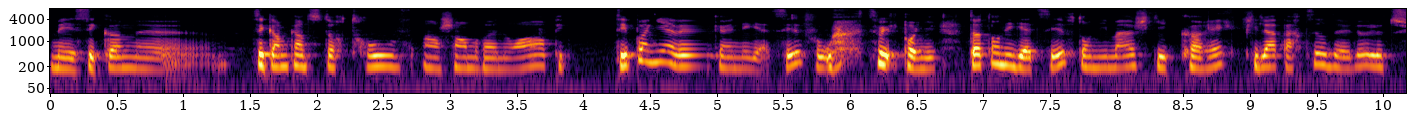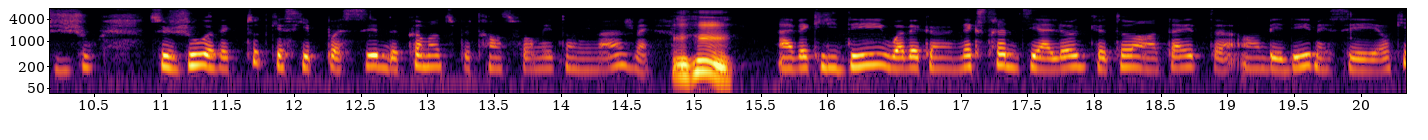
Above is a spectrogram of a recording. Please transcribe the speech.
Mais c'est comme, euh, c'est comme quand tu te retrouves en chambre noire, puis que t'es pogné avec un négatif, ou tu es pogné. T'as ton négatif, ton image qui est correcte, puis là, à partir de là, là, tu joues. Tu joues avec tout ce qui est possible, de comment tu peux transformer ton image. Ben, Mhm. avec l'idée ou avec un extrait de dialogue que tu as en tête euh, en BD, mais c'est OK.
